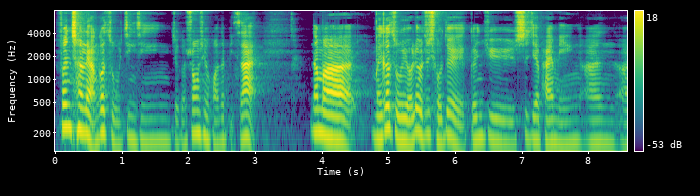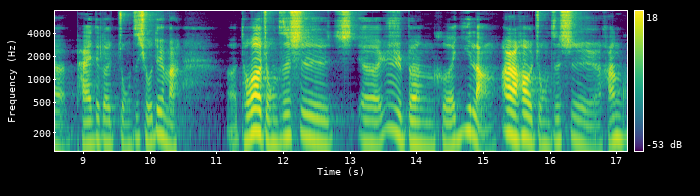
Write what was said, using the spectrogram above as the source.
分成两个组进行这个双循环的比赛。那么每个组有六支球队，根据世界排名按呃排这个种子球队嘛，呃头号种子是呃日本和伊朗，二号种子是韩国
